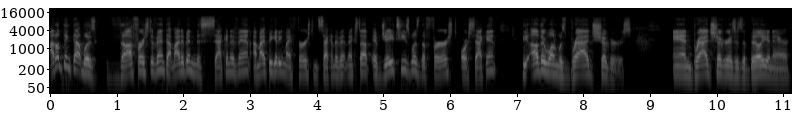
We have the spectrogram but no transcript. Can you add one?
I don't think that was the first event. That might have been the second event. I might be getting my first and second event mixed up. If JT's was the first or second, the other one was Brad Sugars and Brad Sugars is a billionaire,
